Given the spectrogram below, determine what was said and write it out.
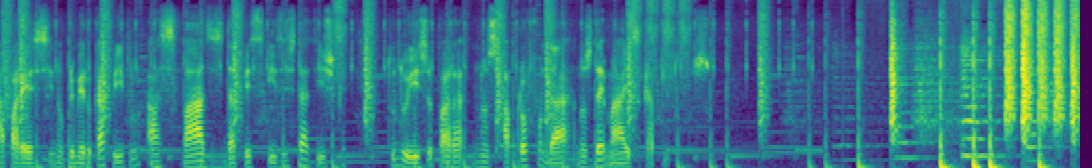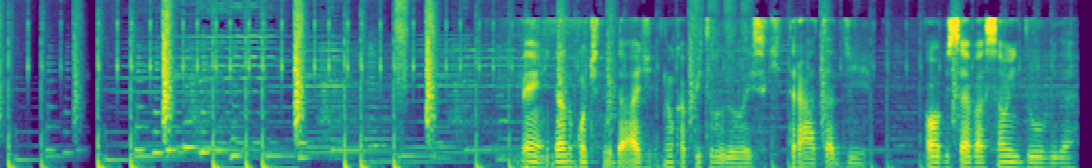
aparece no primeiro capítulo as fases da pesquisa estatística, tudo isso para nos aprofundar nos demais capítulos. Bem, dando continuidade no capítulo 2, que trata de observação e dúvida,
